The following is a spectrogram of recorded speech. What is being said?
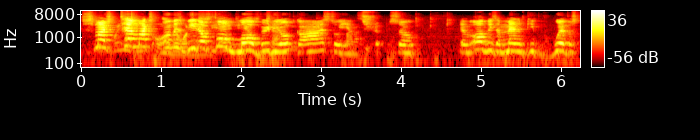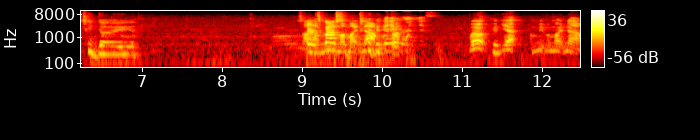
Smash 10 you likes on this video for more else in chat. videos, guys. So yeah, that's true. So we have all these amazing people with us today. So I'm it's quite my mic now. awesome. Well, yeah, I'm muting my mic now.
